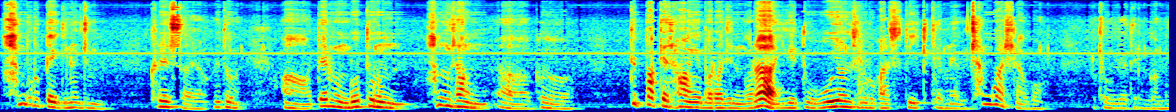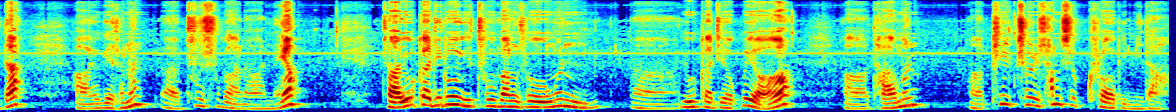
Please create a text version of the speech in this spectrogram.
함부로 빼기는 좀 그랬어요. 그래도 어, 때로는 로또는 항상 어, 그 뜻밖의 상황이 벌어지는 거라 이게 또 5연속으로 갈 수도 있기 때문에 참고하시라고 이렇게 올려드린 겁니다. 아, 여기에서는 어, 투수가 나왔네요. 자, 여기까지로 유튜브 방송은 어, 여기까지였고요. 어, 다음은 어, 필출 삼수 클럽입니다.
